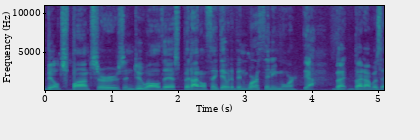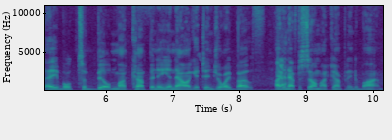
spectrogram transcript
build sponsors and do all this, but I don't think they would have been worth anymore. Yeah. But but I was able to build my company, and now I get to enjoy both. I didn't have to sell my company to buy them.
